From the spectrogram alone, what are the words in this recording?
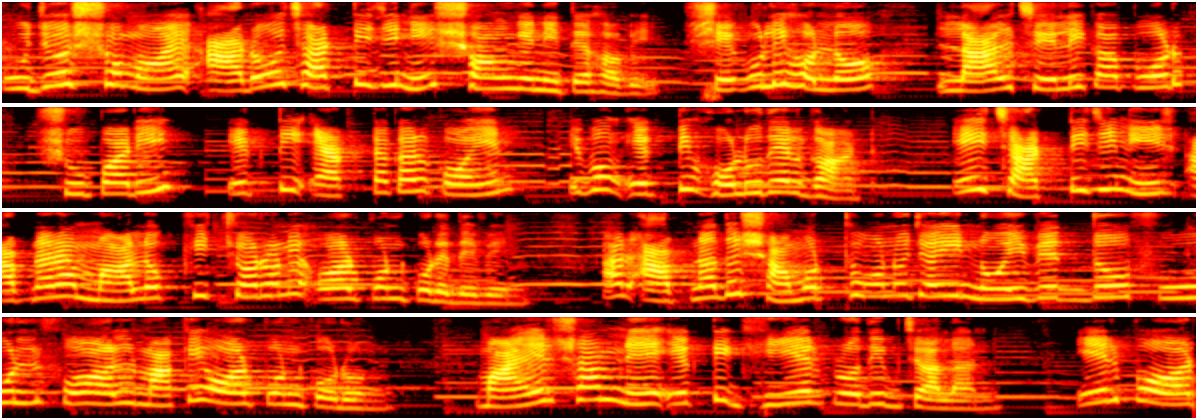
পুজোর সময় আরও চারটি জিনিস সঙ্গে নিতে হবে। সেগুলি হলো লাল চেলি কাপড়, সুপারি, একটি এক টাকার কয়েন এবং একটি হলুদের গাঁট। এই চারটি জিনিস আপনারা মা লক্ষ্মীর চরণে অর্পণ করে দেবেন। আর আপনাদের সামর্থ্য অনুযায়ী নৈবেদ্য, ফুল, ফল মাকে অর্পণ করুন। মায়ের সামনে একটি ঘিয়ের প্রদীপ জ্বালান। এরপর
